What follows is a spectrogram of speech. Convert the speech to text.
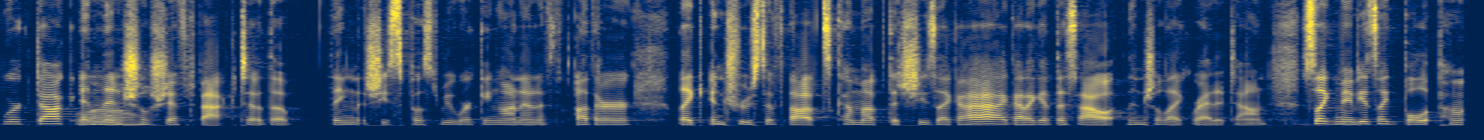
work doc, and then she'll shift back to the thing that she's supposed to be working on. And if other like intrusive thoughts come up that she's like, ah, I gotta get this out, then she'll like write it down. So like maybe it's like bullet po-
